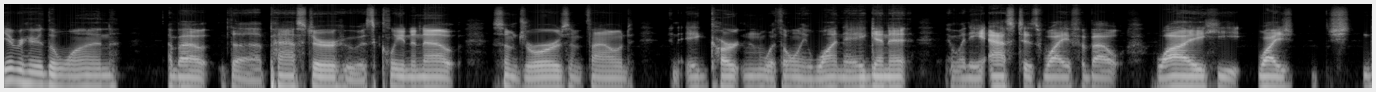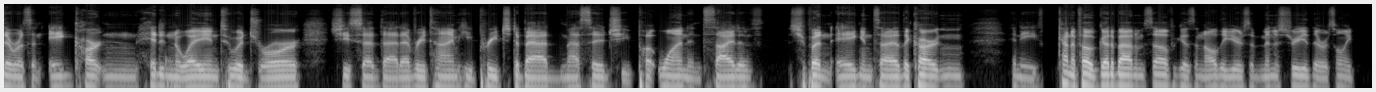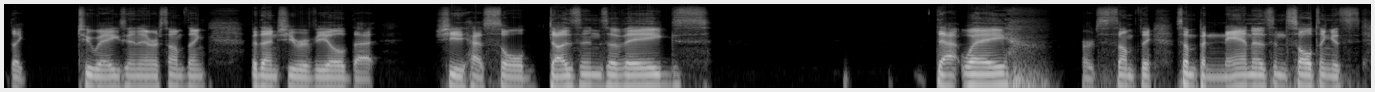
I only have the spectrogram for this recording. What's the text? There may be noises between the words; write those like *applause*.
You ever hear the one about the pastor who was cleaning out some drawers and found an egg carton with only one egg in it? And when he asked his wife about why he why sh- there was an egg carton hidden away into a drawer, she said that every time he preached a bad message, she put one inside of she put an egg inside of the carton and he kind of felt good about himself because in all the years of ministry there was only like two eggs in there or something but then she revealed that she has sold dozens of eggs that way *laughs* or something some bananas insulting his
